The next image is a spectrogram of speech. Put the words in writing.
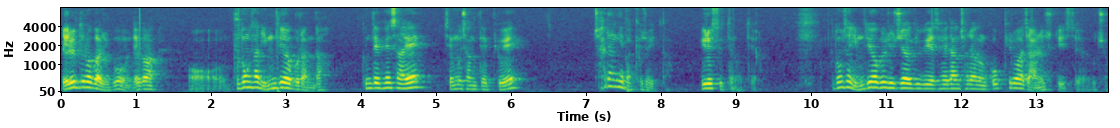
예를 들어 가지고 내가 어, 부동산 임대업을 한다. 근데 회사의 재무상태표에 차량이 박혀져 있다. 이랬을 때는 어때요? 부동산 임대업을 유지하기 위해서 해당 차량은 꼭 필요하지 않을 수도 있어요. 그렇죠?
